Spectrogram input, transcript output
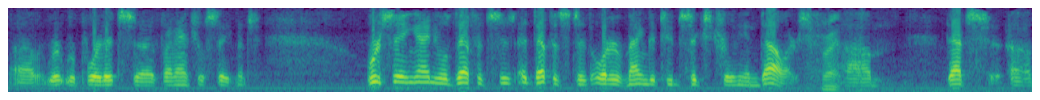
re- report its financial statements, we're seeing annual deficits a deficit order of magnitude six trillion dollars. Right. Um, that's uh,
